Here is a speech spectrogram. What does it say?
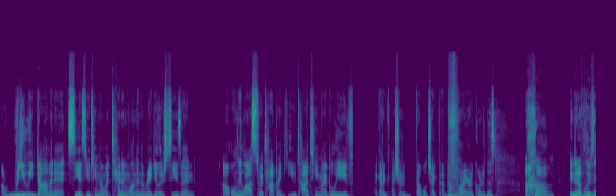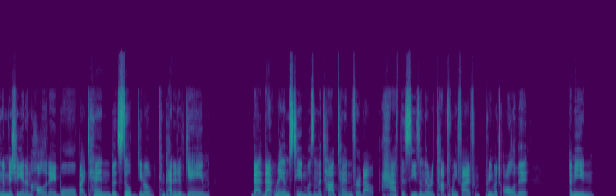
a really dominant CSU team that went 10 and 1 in the regular season, uh, only lost to a top ranked Utah team, I believe. I gotta, I should have double checked that before I recorded this. Um, ended up losing to Michigan in the Holiday Bowl by 10, but still, you know, competitive game. That that Rams team was in the top 10 for about half the season. They were top 25 from pretty much all of it. I mean,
